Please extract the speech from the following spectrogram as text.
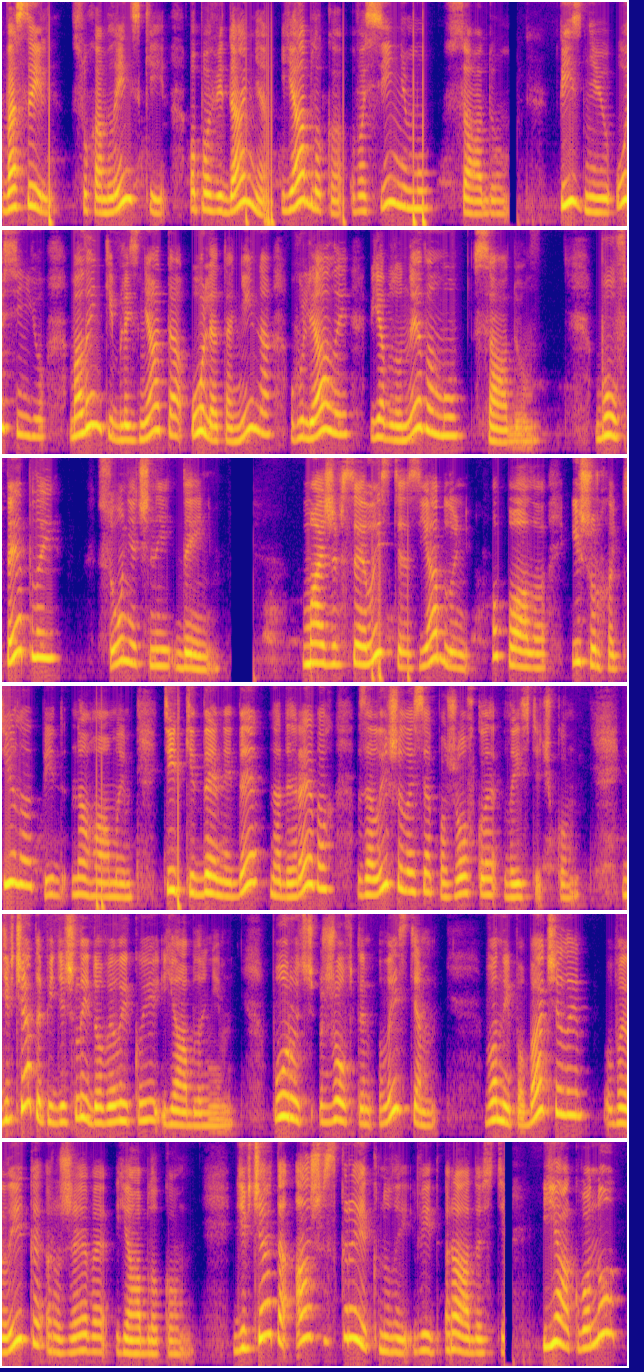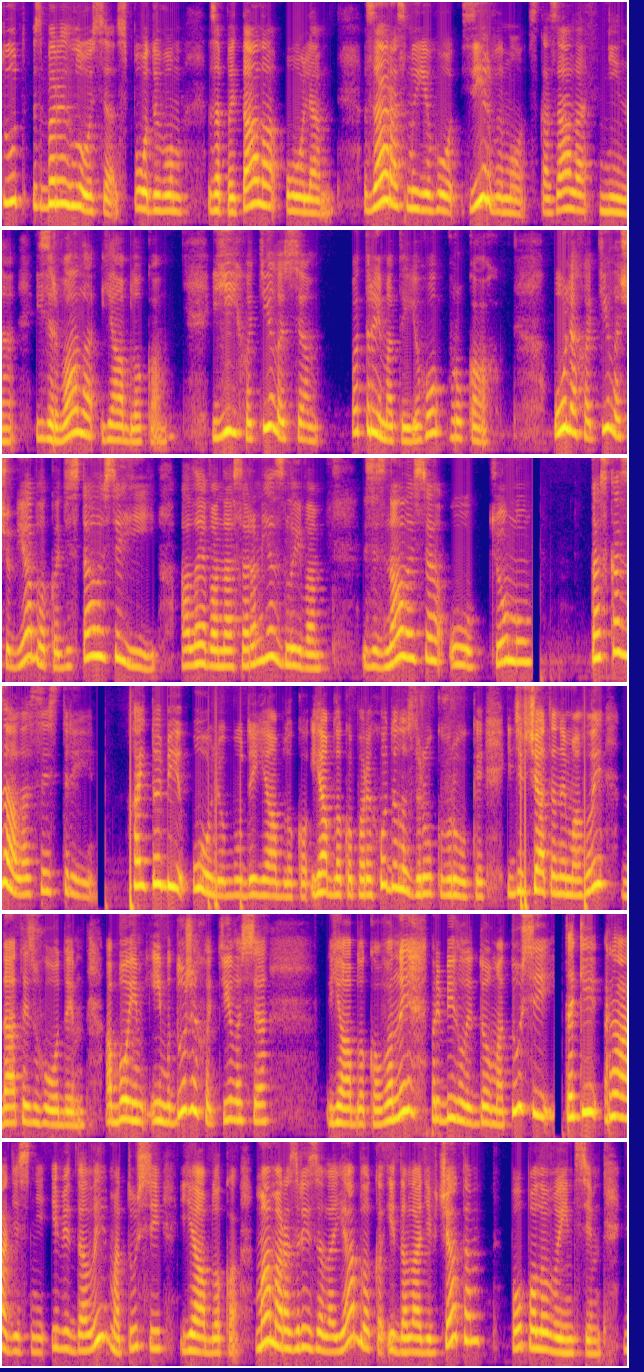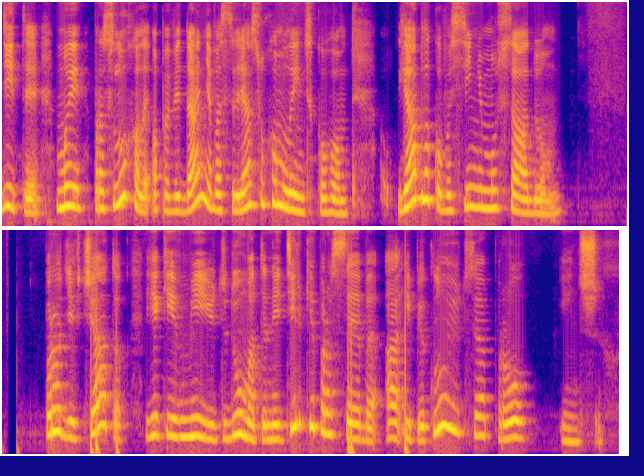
Василь Сухомлинський Оповідання Яблука в осінньому саду. Пізньою осінню маленькі близнята Оля та Ніна гуляли в яблуневому саду. Був теплий сонячний день. Майже все листя з яблунь опало і шурхотіло під ногами. Тільки де-не-де на деревах залишилося пожовкле листячко. Дівчата підійшли до великої яблуні. Поруч з жовтим листям вони побачили велике рожеве яблуко. Дівчата аж вскрикнули від радості. Як воно тут збереглося? з подивом запитала Оля. Зараз ми його зірвемо, сказала Ніна, і зірвала яблуко. Їй хотілося потримати його в руках. Оля хотіла, щоб яблуко дісталося їй, але вона сором'язлива зізналася у цьому та сказала сестрі. Хай тобі, Олю, буде яблуко. Яблуко переходило з рук в руки, і дівчата не могли дати згоди, або їм, їм дуже хотілося яблуко. Вони прибігли до матусі, такі радісні, і віддали матусі яблуко. Мама розрізала яблуко і дала дівчатам по половинці. Діти, ми прослухали оповідання Василя Сухомлинського Яблуко в осінньому саду. Про дівчаток, які вміють думати не тільки про себе, а і піклуються про інших.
